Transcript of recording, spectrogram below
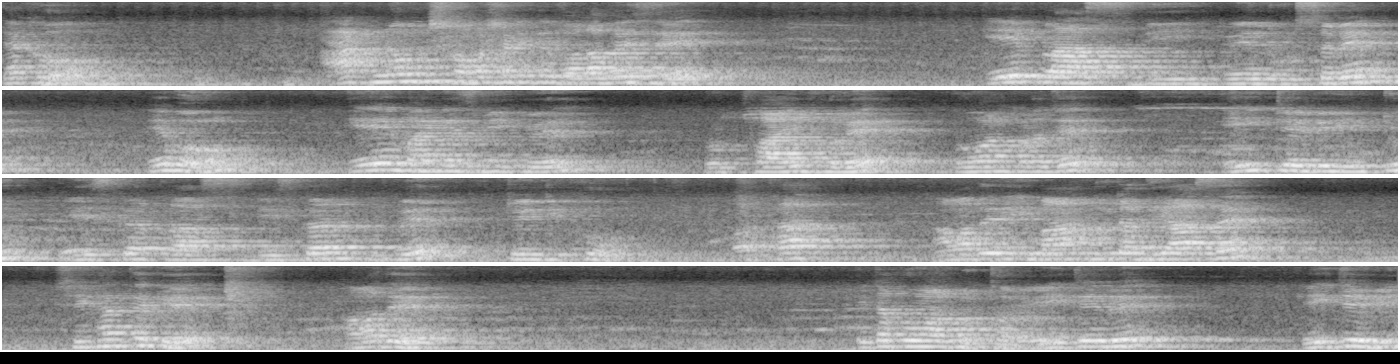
দেখো, আট নং সমস্যাটিতে বলা হয়েছে A plus B equal root seven এবং A minus B equal root five হলে প্রমাণ করা যে eight A B into A square plus B square equal twenty four অর্থাৎ আমাদের এই মান দুটা দেওয়া আছে। সেখান থেকে আমাদের এটা প্রমাণ করতে হবে। Eight A B eight A B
